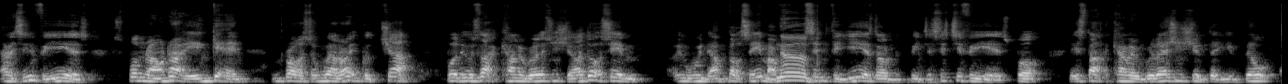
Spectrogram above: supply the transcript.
I haven't seen him for years. Spun round, right, and get in and brought us somewhere, right, good chat. But it was that kind of relationship. I don't see him. I I've not seen him. I've No. seen him for years. I've been to City for years, but it's that kind of relationship that you've built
